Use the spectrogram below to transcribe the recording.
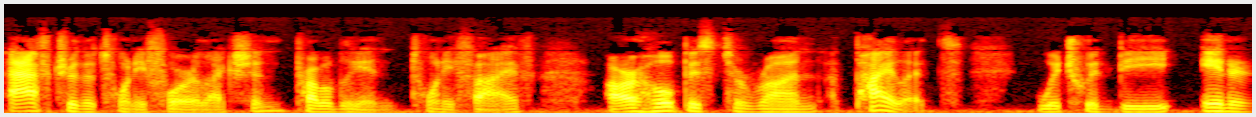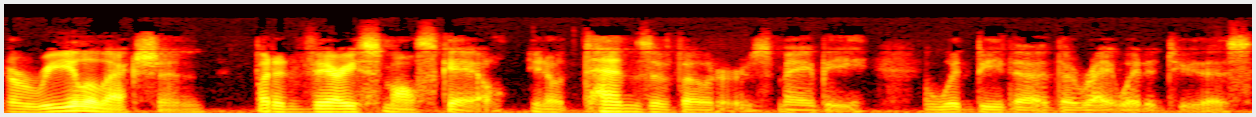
after the 24 election, probably in 25, our hope is to run a pilot, which would be in a real election but at very small scale, you know, tens of voters maybe would be the, the right way to do this.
